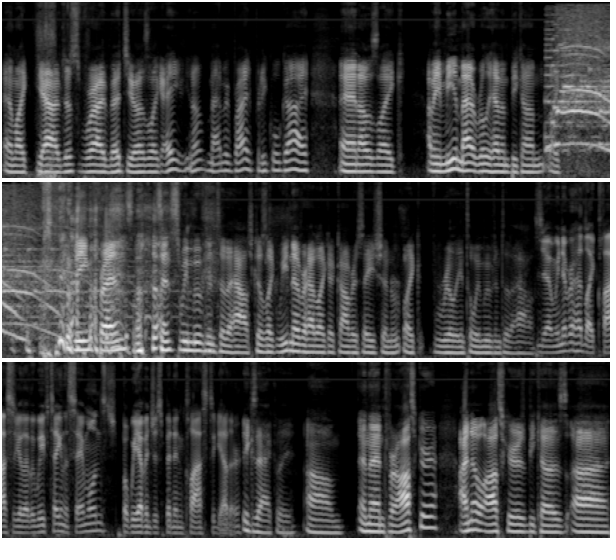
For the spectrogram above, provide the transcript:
and like yeah, just where I met you, I was like, hey, you know, Matt McBride, pretty cool guy, and I was like, I mean, me and Matt really haven't become like. being friends since we moved into the house because like we never had like a conversation like really until we moved into the house Yeah, we never had like class together. Like, we've taken the same ones, but we haven't just been in class together. exactly um and then for oscar i know oscar is because uh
